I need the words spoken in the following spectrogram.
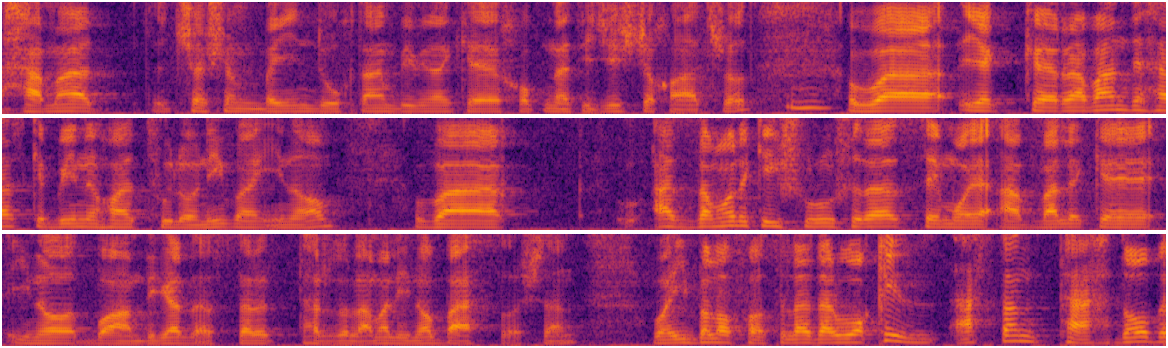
همه چشم به این دوختن ببینن که خب نتیجهش چه خواهد شد. و یک روند هست که بین نهایت طولانی و اینا. و از زمانی که شروع شده سه ماه اول که اینا با هم دیگر در سر طرز العمل اینا بحث داشتن. و این بلا فاصله در واقع اصلا تهداب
